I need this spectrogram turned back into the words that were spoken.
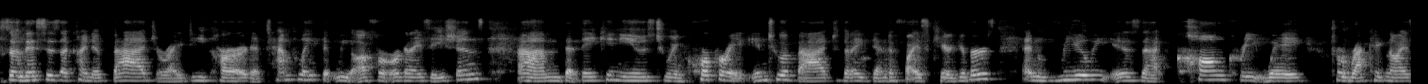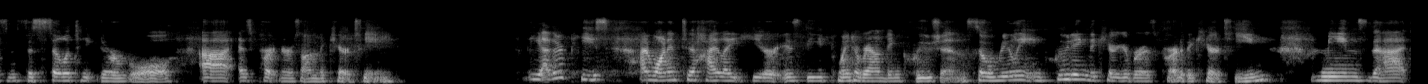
So, this is a kind of badge or ID card, a template that we offer organizations um, that they can use to incorporate into a badge that identifies caregivers and really is that concrete way to recognize and facilitate their role uh, as partners on the care team. The other piece I wanted to highlight here is the point around inclusion. So really including the caregiver as part of the care team means that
